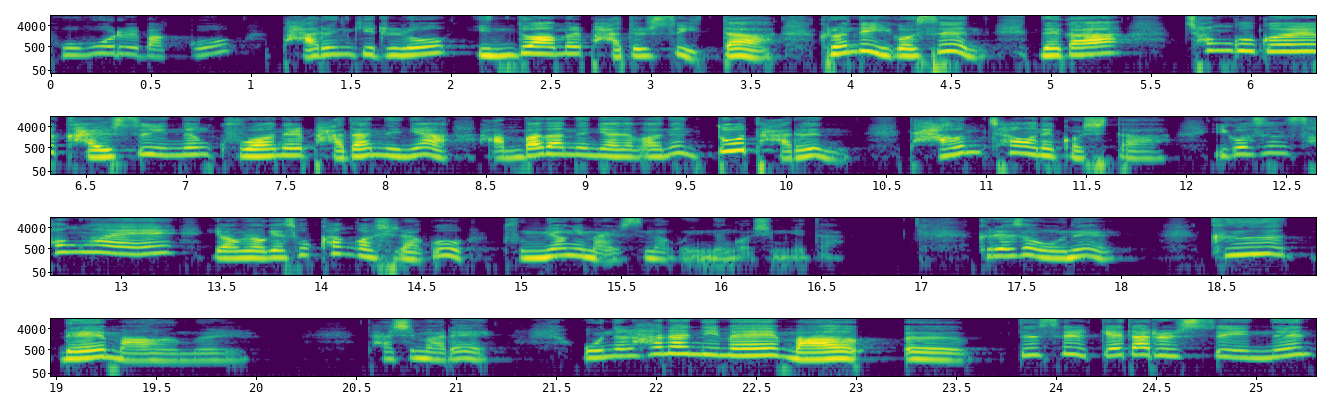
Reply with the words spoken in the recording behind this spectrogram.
보호를 받고 바른 길로 인도함을 받을 수 있다. 그런데 이것은 내가 천국을 갈 수 있는 구원을 받았느냐, 안 받았느냐와는 또 다른 다음 차원의 것이다. 이것은 성화의 영역에 속한 것이라고 분명히 말씀하고 있는 것입니다. 그래서 오늘 그 내 마음을 다시 말해 오늘 하나님의 마음, 어, 뜻을 깨달을 수 있는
